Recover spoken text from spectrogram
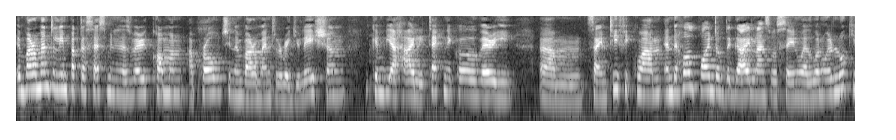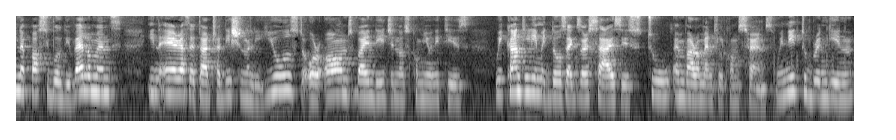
environmental impact assessment is a very common approach in environmental regulation. It can be a highly technical, very um, scientific one. And the whole point of the guidelines was saying, well, when we're looking at possible developments in areas that are traditionally used or owned by indigenous communities, we can't limit those exercises to environmental concerns. We need to bring in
